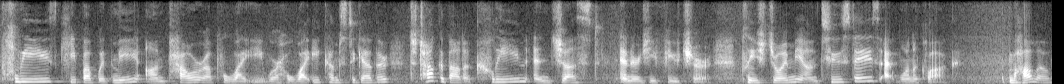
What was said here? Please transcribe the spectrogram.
Please keep up with me on Power Up Hawaii, where Hawaii comes together to talk about a clean and just energy future. Please join me on Tuesdays at 1 o'clock. Mahalo.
